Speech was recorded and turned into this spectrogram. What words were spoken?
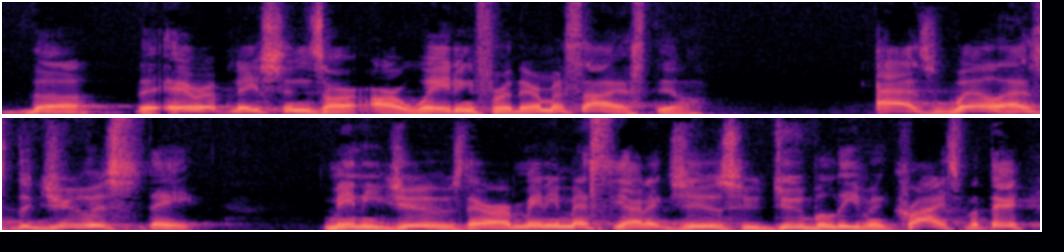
the, the Arab nations are, are waiting for their Messiah still, as well as the Jewish state. Many Jews. There are many Messianic Jews who do believe in Christ, but the,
